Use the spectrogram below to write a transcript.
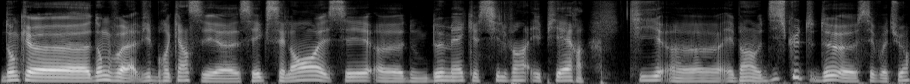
Donc, euh, donc voilà, Villebrequin, c'est euh, c'est excellent, et c'est euh, donc deux mecs, Sylvain et Pierre, qui euh, eh ben, euh, discutent de euh, ces voitures.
